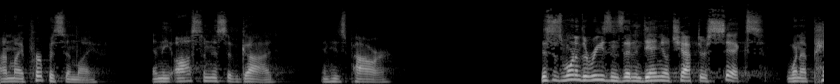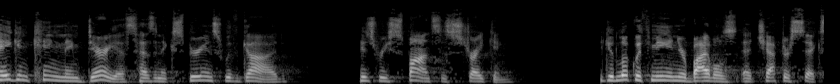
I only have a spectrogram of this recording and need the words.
on my purpose in life and the awesomeness of God and His power. This is one of the reasons that in Daniel chapter 6, when a pagan king named Darius has an experience with God, his response is striking. You could look with me in your Bibles at chapter 6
